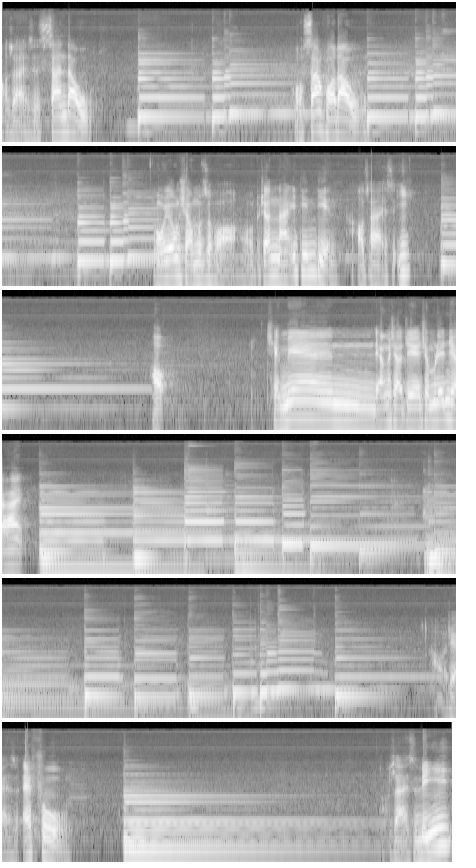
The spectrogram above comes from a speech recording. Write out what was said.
好，再来是三到五，哦，三滑到五，我用小拇指滑，我比较难一点点。好，再来是一，好，前面两个小节全部连起来。好，再来是 F 五，再来是零一，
